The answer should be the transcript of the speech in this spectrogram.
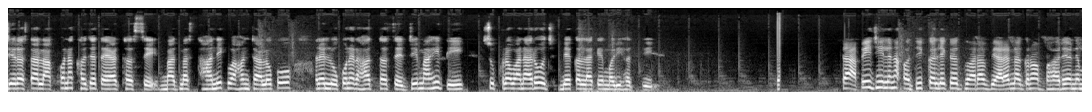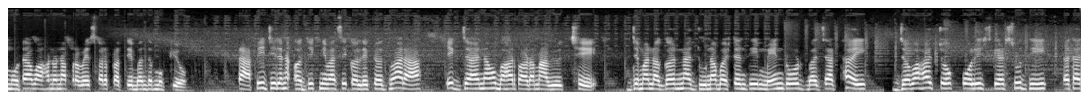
જે રસ્તા લાખોના ખર્ચે તૈયાર થશે. બાદમાં સ્થાનિક વાહન ચાલકો અને લોકોને રાહત થશે. જે માહિતી શુક્રવારના રોજ બે કલાકે મળી હતી. તાપી જિલ્લાના અધિક કલેક્ટર દ્વારા વ્યારા નગરમાં ભારે અને મોટા વાહનોના પ્રવેશ પર પ્રતિબંધ મૂક્યો. તાપી જિલ્લાના અધિક નિવાસી કલેક્ટર દ્વારા એક જાહેરનામું બહાર પાડવામાં આવ્યું છે, જેમાં નગરના જૂના બસ સ્ટેન્ડથી મેઇન રોડ બજાર થઈ જવાહર ચોક પોલીસ ગેટ સુધી તથા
